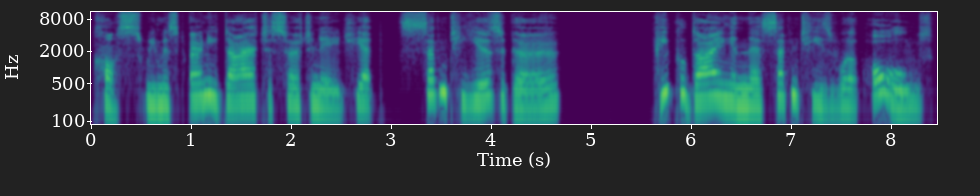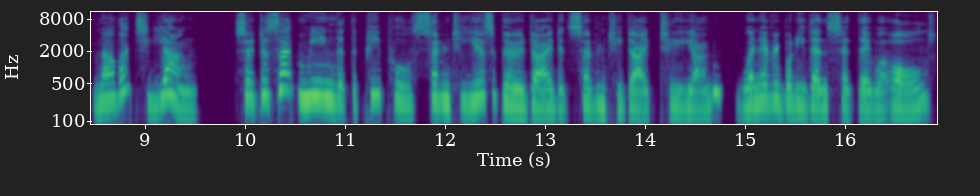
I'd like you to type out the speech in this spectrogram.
costs. We must only die at a certain age. Yet 70 years ago, people dying in their 70s were old. Now that's young. So does that mean that the people 70 years ago who died at 70 died too young when everybody then said they were old?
